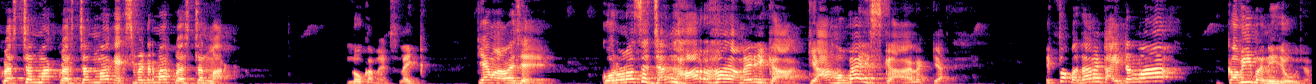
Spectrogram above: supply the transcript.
क्वेश्चन मार्क क्वेश्चन मार्क एक्समेटर mark question mark no comments like કેમ આવે છે કોરોના સે જંગ હાર રહા है અમેરિકા क्या होगा इसका એટલે क्या એક તો બધાના ટાઇટલમાં કવિ બની જવું છે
